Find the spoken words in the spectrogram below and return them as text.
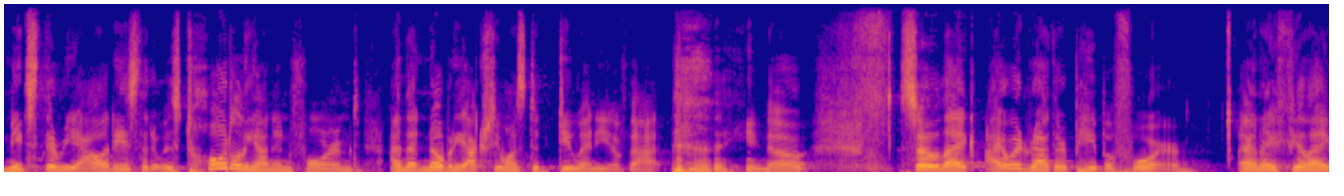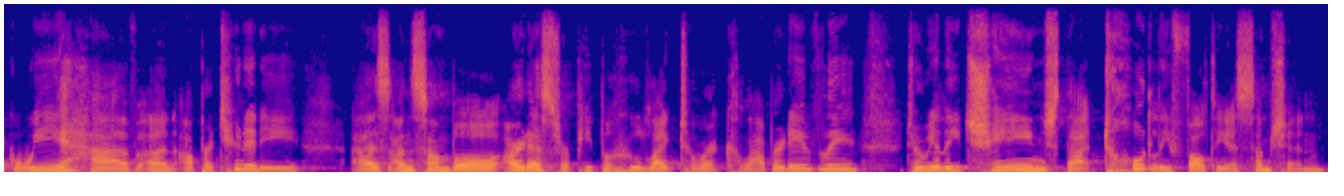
meets the realities that it was totally uninformed and that nobody actually wants to do any of that, you know? So like, I would rather pay before, and I feel like we have an opportunity as ensemble artists or people who like to work collaboratively to really change that totally faulty assumption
